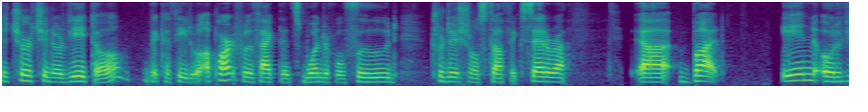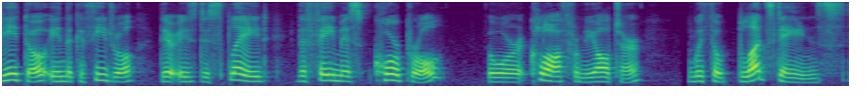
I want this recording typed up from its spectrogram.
the church in Orvieto, the cathedral, apart from the fact that it's wonderful food, traditional stuff, etc., uh, but in Orvieto, in the cathedral, there is displayed the famous corporal or cloth from the altar with the bloodstains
